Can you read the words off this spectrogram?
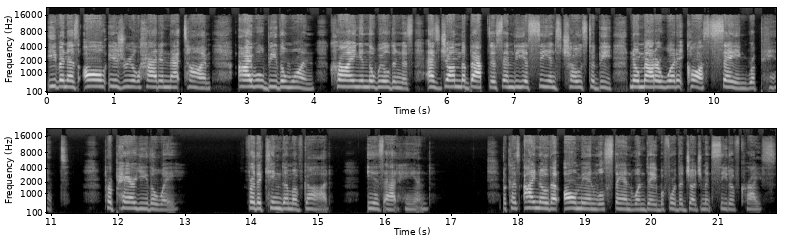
even as all Israel had in that time, I will be the one crying in the wilderness, as John the Baptist and the Essenes chose to be, no matter what it costs, saying, Repent, prepare ye the way, for the kingdom of God is at hand. Because I know that all men will stand one day before the judgment seat of Christ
